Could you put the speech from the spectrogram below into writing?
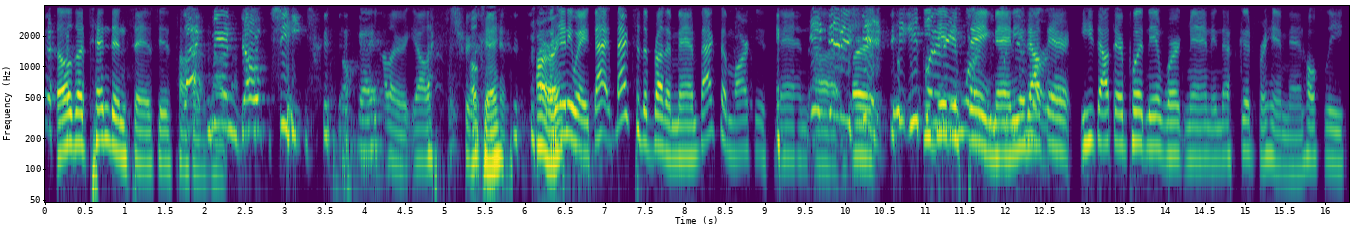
fuck? Those are tendencies he's talking Black about. men don't cheat. Okay. Y'all are y'all are true. Okay. All right. But anyway, back back to the brother, man. Back to Marcus, man. He Uh, did his Byrd. shit. He, he He put did it his work. thing, man. put He's out work. there. He's out there putting in work, man, and that's good for him, man. Hopefully,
